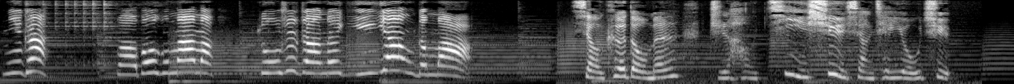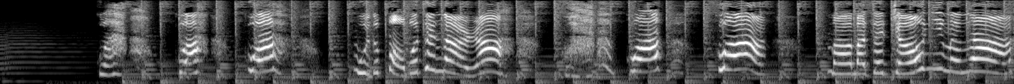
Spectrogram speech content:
你看，宝宝和妈妈总是长得一样的嘛。”小蝌蚪们只好继续向前游去。呱呱呱！我的宝宝在哪儿啊？呱呱呱！妈妈在找你们呢。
